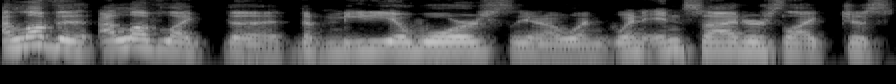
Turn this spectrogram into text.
I love the I love like the the media wars, you know, when when insiders like just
